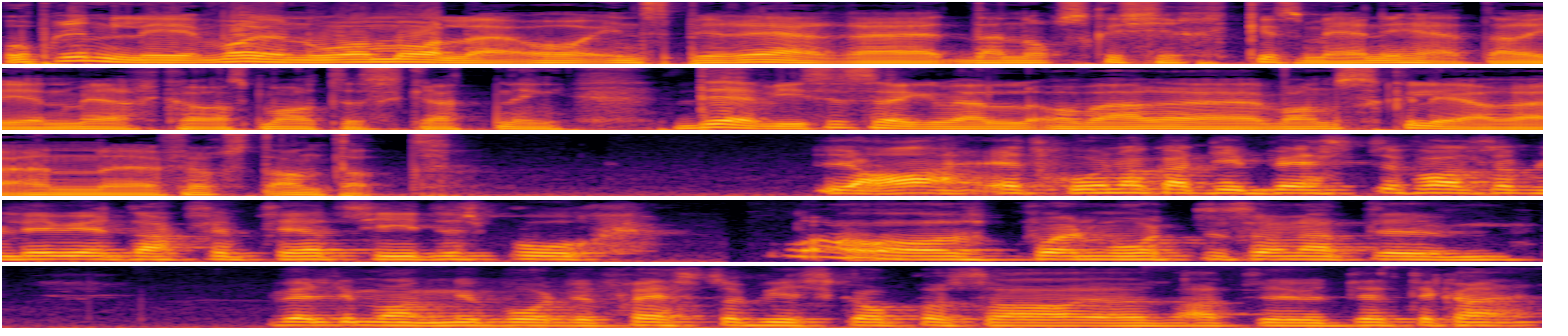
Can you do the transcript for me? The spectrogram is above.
Opprinnelig var jo noe av målet å inspirere Den norske kirkes menigheter i en mer karismatisk retning. Det viser seg vel å være vanskeligere enn først antatt? Ja, jeg tror nok at i beste fall så ble vi et akseptert sidespor. Og på en måte sånn at uh, veldig mange, både prester og biskoper, sa at uh, dette kan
